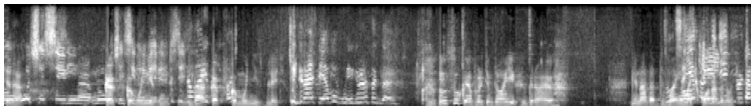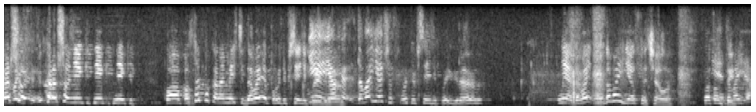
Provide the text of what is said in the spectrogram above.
мы да. очень сильно, мы Как очень в сильно коммунизм. верим. Да, Говорит, как в коммунизм, блядь. Играет, я его выиграю тогда. Ну, сука, я против двоих играю. Мне надо двоим я очко против Хорошо, двоих, да. хорошо, Некит, Некит, Некит. По- Поставь пока на месте, давай я против Сени Не, я, поиграю. х- давай я сейчас против Сени поиграю. Не, давай, ну давай я сначала. Потом Не, ты. давай я.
